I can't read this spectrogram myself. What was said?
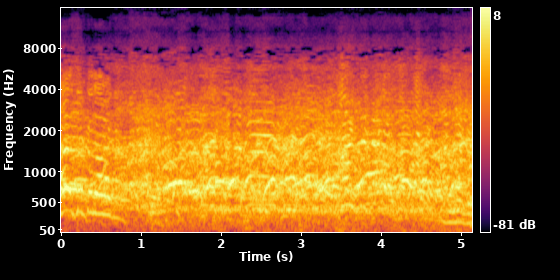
এই চুপ করে আমাকে। এই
